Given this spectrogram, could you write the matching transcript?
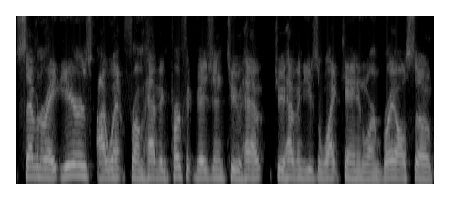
seven or eight years, I went from having perfect vision to have to having to use a white cane and learn braille. So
